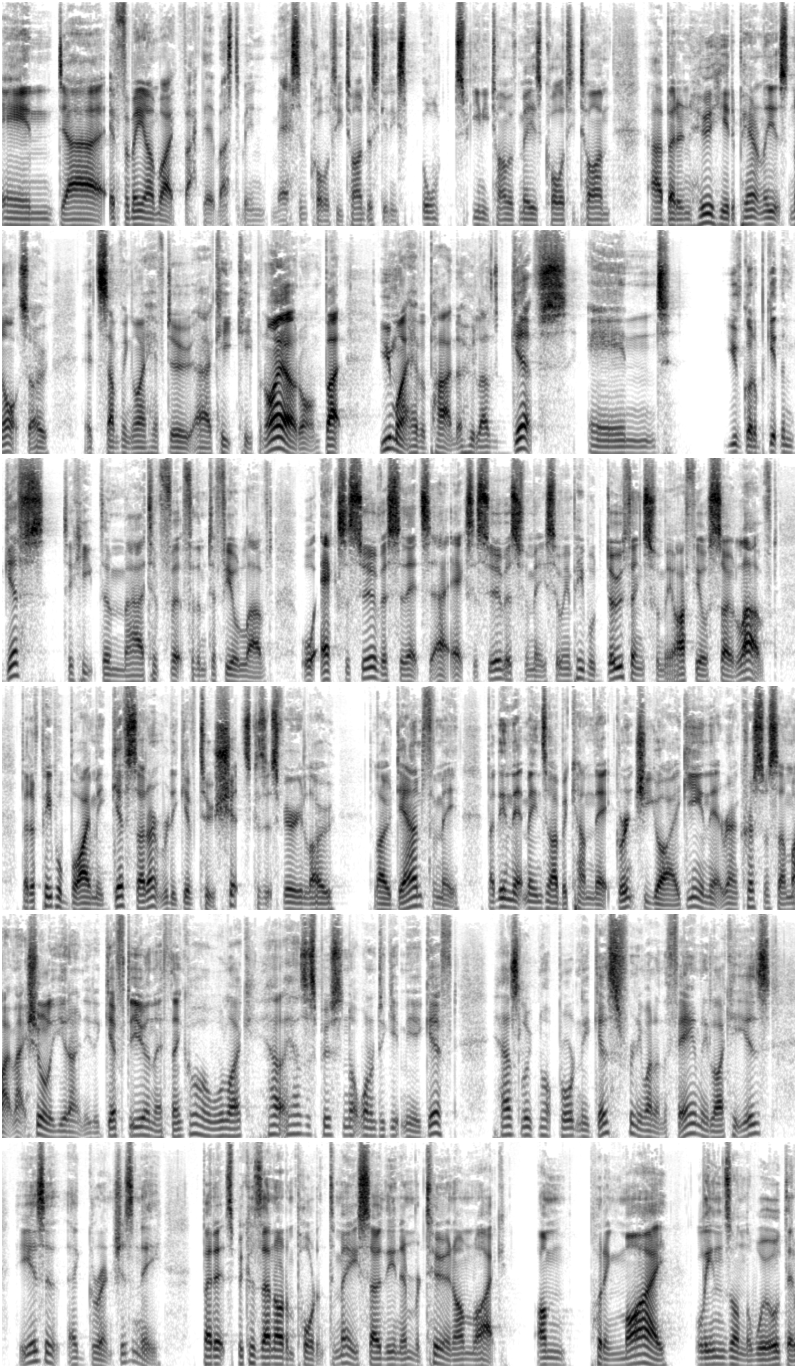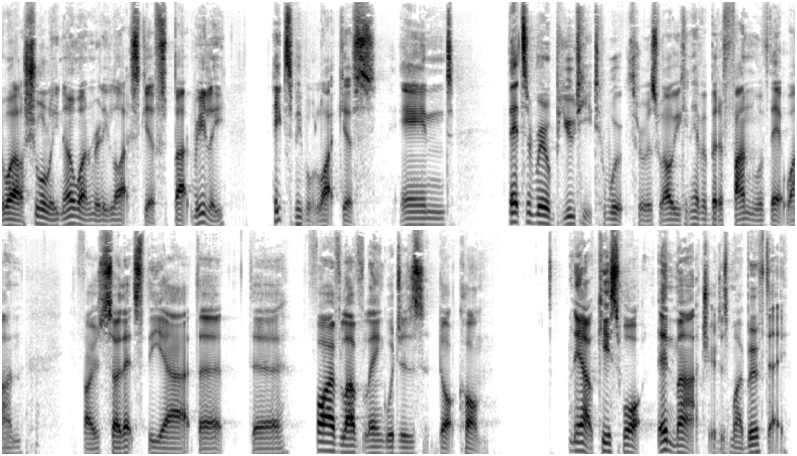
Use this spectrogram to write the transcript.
And, uh, for me, I'm like, fuck, that must have been massive quality time. Just getting all any time with me is quality time. Uh, but in her head, apparently, it's not. So it's something I have to uh, keep keep an eye out on. But you might have a partner who loves gifts, and you've got to get them gifts to keep them uh, to for, for, them to feel loved, or acts of service. So that's uh, acts of service for me. So when people do things for me, I feel so loved. But if people buy me gifts, I don't really give two shits because it's very low low down for me. But then that means I become that Grinchy guy again. That around Christmas I'm like, mate, surely you don't need a gift, do you? And they think, oh, well, like, how, how's this person not wanting to get me a gift? How's Luke not brought any gifts for anyone in the family? Like he is, he is a, a Grinch, isn't he? But it's because they're not important to me. So then in return, I'm like, I'm putting my lens on the world that well, surely no one really likes gifts, but really, heaps of people like gifts, and that's a real beauty to work through as well. You can have a bit of fun with that one so that's the uh, the the fivelovelanguages.com. Now, guess what? In March, it is my birthday.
